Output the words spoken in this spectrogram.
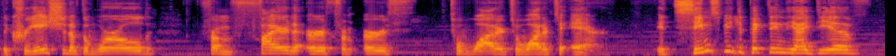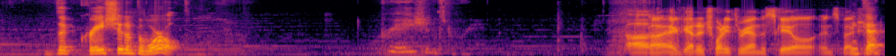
the creation of the world from fire to earth, from earth to water to water to air. It seems to be depicting the idea of the creation of the world. Creation story. Uh, I got a 23 on the scale inspection. Okay.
